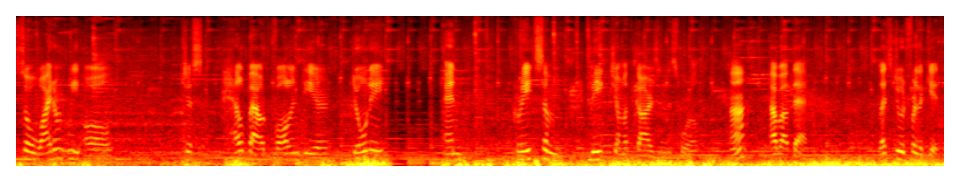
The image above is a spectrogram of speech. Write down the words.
So why don't we all just help out, volunteer, donate, and create some big chamatkars in this world? Huh? How about that? Let's do it for the kids.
